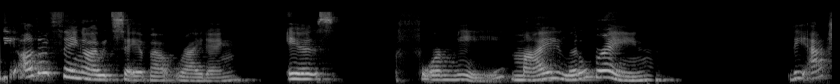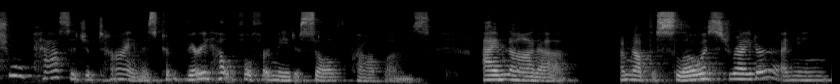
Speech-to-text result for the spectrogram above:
the other thing i would say about writing is for me my little brain the actual passage of time is very helpful for me to solve problems. I'm not a I'm not the slowest writer. I mean,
